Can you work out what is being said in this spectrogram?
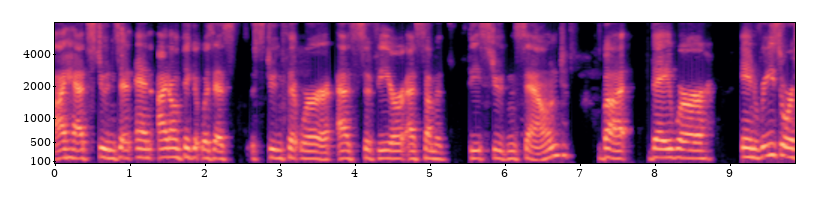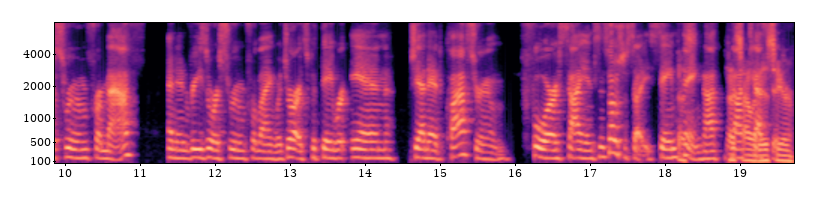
I had students, and, and I don't think it was as students that were as severe as some of these students sound, but they were in resource room for math and in resource room for language arts, but they were in gen ed classroom for science and social studies. Same that's, thing, not that's not how tested. it is here.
